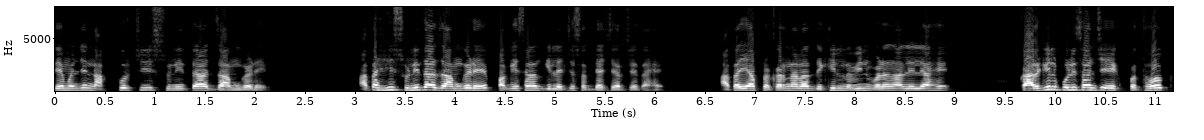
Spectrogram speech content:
ते म्हणजे नागपूरची सुनीता जामगडे. आता ही सुनीता जामगडे पाकिस्तानात गेल्याचे सध्या चर्चेत आहे. आता या प्रकरणाला देखील नवीन वळण आलेले आहे. कारगिल पोलिसांचे एक पथक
